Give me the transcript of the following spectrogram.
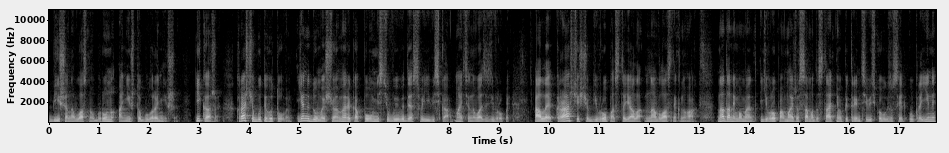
більше на власну оборону, аніж то було раніше. І каже, краще бути готовим. Я не думаю, що Америка повністю виведе свої війська, мається на увазі з Європи. Але краще, щоб Європа стояла на власних ногах. На даний момент Європа майже самодостатня у підтримці військових зусиль України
